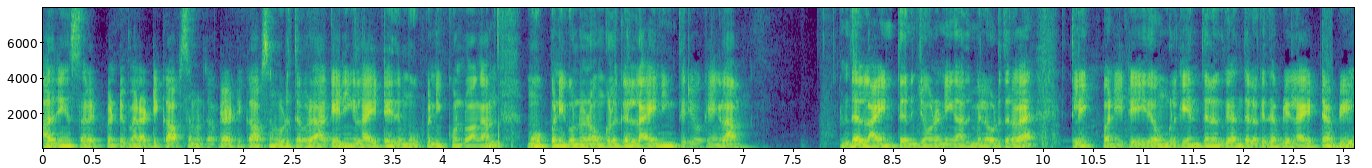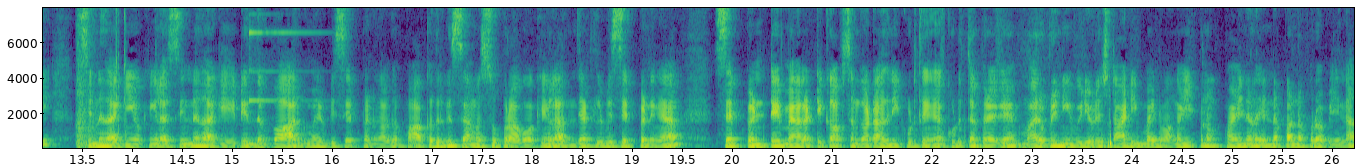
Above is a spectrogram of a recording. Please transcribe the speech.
அதை நீங்கள் செலக்ட் பண்ணிட்டு மேலே டிக் ஆப்ஷன் கொடுத்தோம் ஓகேங்களா டிக் ஆப்ஷன் கொடுத்த பிறகு அகைன் நீங்கள் லைட்டை இது மூவ் பண்ணி கொண்டு வாங்க. மூவ் பண்ணி கொண்டு வந்தால் உங்களுக்கு லைனிங் தெரியும் ஓகேங்களா இந்த லைன் தெரிஞ்ச உடனே நீங்கள் அது மேலே ஒரு தடவை கிளிக் பண்ணிவிட்டு இதை உங்களுக்கு எந்த அளவுக்கு அந்த அளவுக்கு இது அப்படி லைட்டாக அப்படி சின்னதாக்கிங்க ஓகேங்களா சின்னதாக்கிக்கிட்டு இந்த பார்க் மாதிரி இப்படி செட் பண்ணுங்கள் அதை பார்க்கறதுக்கு செம சூப்பராகும் ஓகேங்களா அந்த இடத்துல இப்படி செட் பண்ணுங்கள் செட் பண்ணிட்டு மேலே டிக் ஆப்ஷன் காட்டும் அதை நீங்கள் கொடுத்துங்க கொடுத்த பிறகு மறுபடியும் நீங்கள் வீடியோட ஸ்டார்டிங் பாயிண்ட் வாங்க. இப்போ நம்ம ஃபைனலாக என்ன பண்ண போகிறோம் அப்படின்னா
